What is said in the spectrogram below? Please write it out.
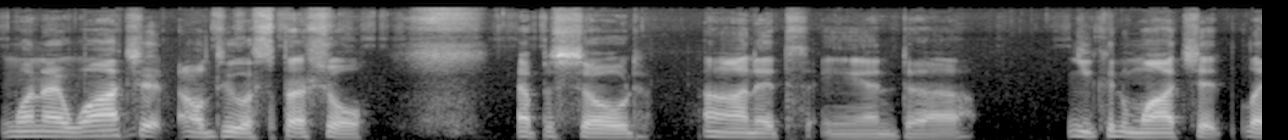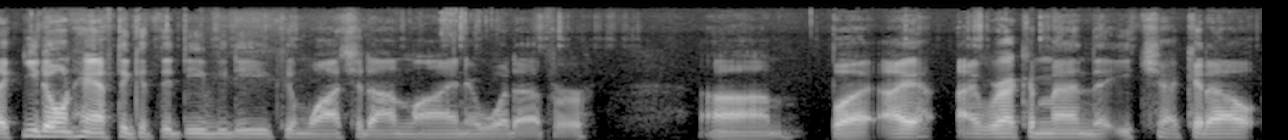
when I watch it, I'll do a special episode on it, and uh, you can watch it. Like you don't have to get the DVD. You can watch it online or whatever. Um, but I I recommend that you check it out,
